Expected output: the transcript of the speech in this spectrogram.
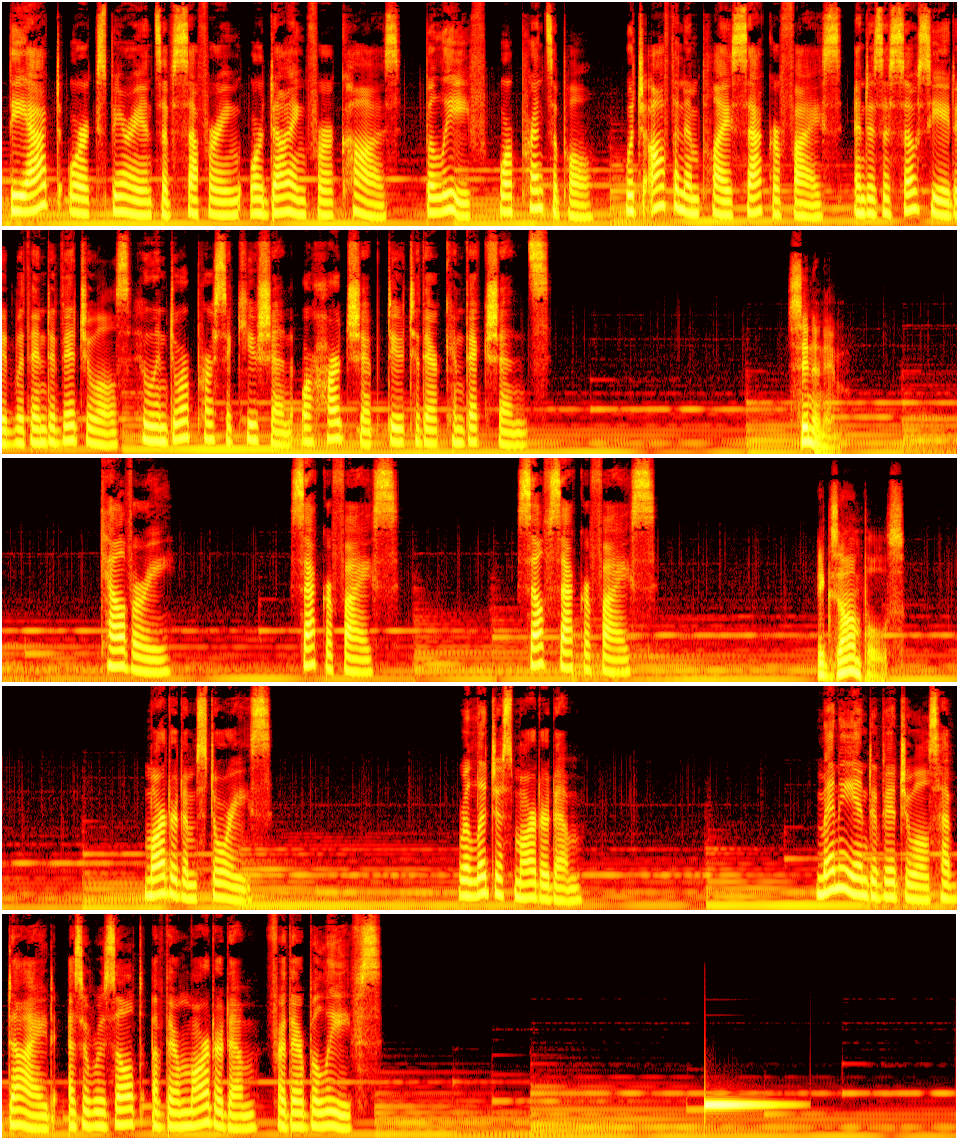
The act or experience of suffering or dying for a cause, belief, or principle, which often implies sacrifice and is associated with individuals who endure persecution or hardship due to their convictions. Synonym. Calvary, Sacrifice, Self sacrifice, Examples Martyrdom stories, Religious martyrdom. Many individuals have died as a result of their martyrdom for their beliefs.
